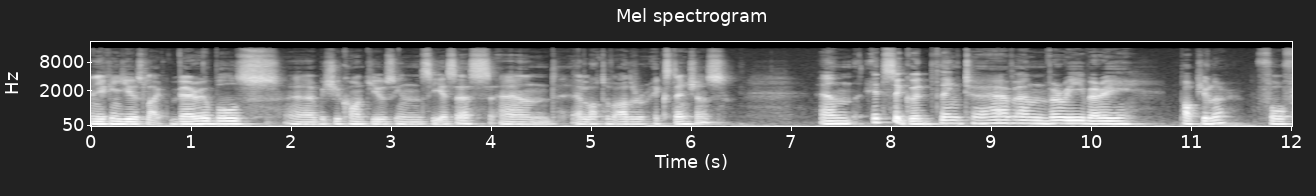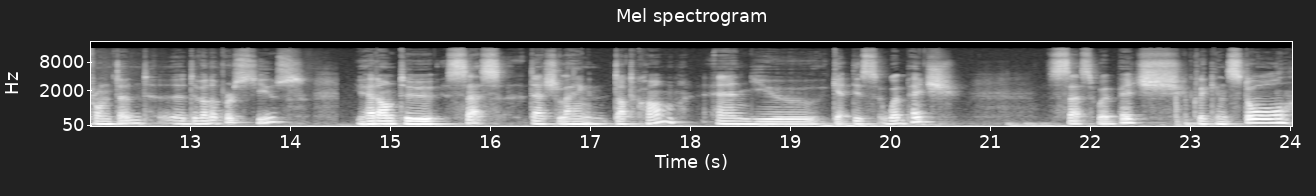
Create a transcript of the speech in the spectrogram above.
and you can use like variables uh, which you can't use in CSS and a lot of other extensions and it's a good thing to have and very very popular for front-end uh, developers to use. You head on to sass-lang.com and you get this web page. Sass web page, click install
